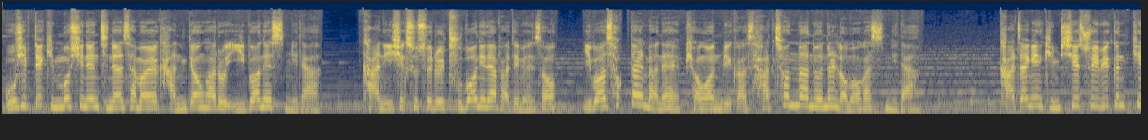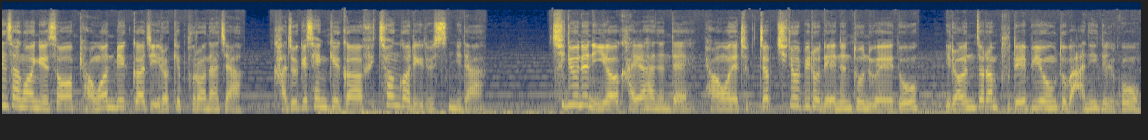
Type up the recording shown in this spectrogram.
(50대) 김모 씨는 지난 (3월) 간경화로 입원했습니다. 간 이식 수술을 두 번이나 받으면서 이번 석 달 만에 병원비가 4천만 원을 넘어갔습니다. 가장인 김 씨의 수입이 끊긴 상황에서 병원비까지 이렇게 불어나자 가족의 생계가 휘청거리기도 했습니다. 치료는 이어가야 하는데 병원에 직접 치료비로 내는 돈 외에도 이런저런 부대 비용도 많이 들고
